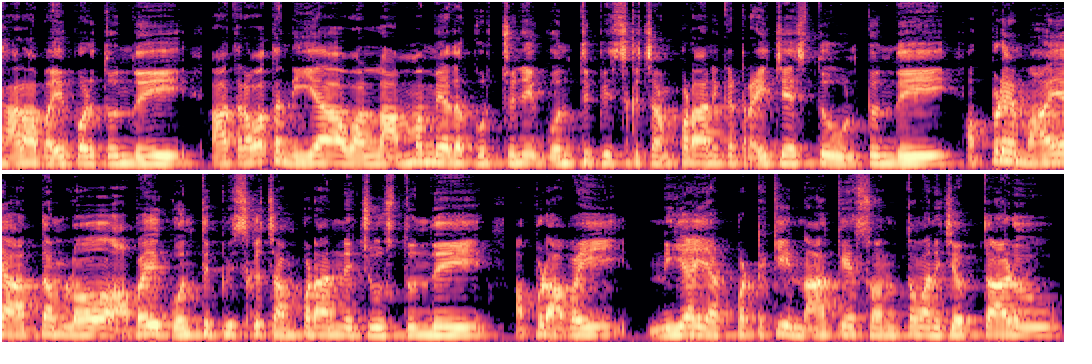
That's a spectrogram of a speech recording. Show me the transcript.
చాలా భయపడుతుంది. ఆ తర్వాత నియా వాళ్ళ అమ్మ మీద కూర్చుని గొంతు పిసుకు చంపడానికి ట్రై చేస్తూ ఉంటుంది. అప్పుడే మాయా అద్దంలో అభయ్ గొంతు పిసుకు చంపడాన్ని చూస్తుంది. అప్పుడు అభయ్ నియా ఎప్పటికీ నాకే సొంతం అని చెప్తాడు.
